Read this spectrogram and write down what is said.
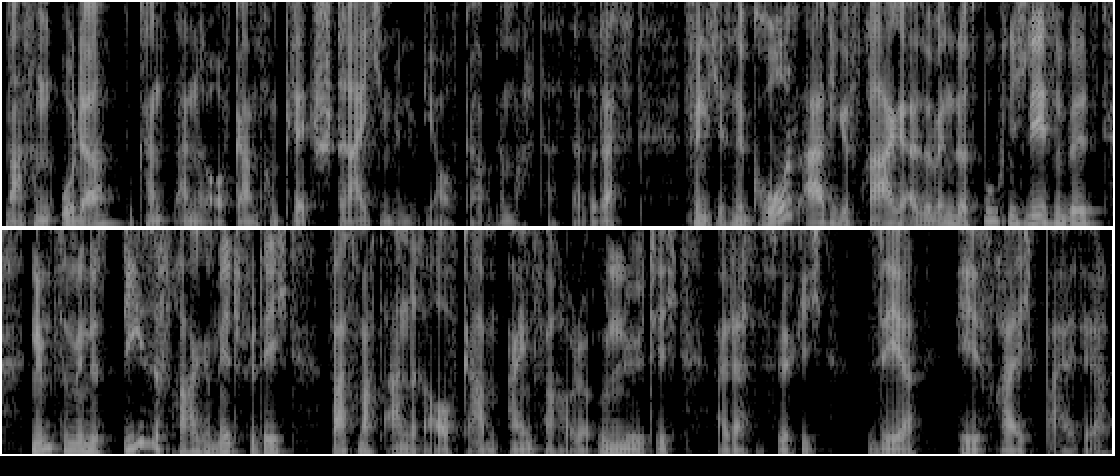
machen oder du kannst andere Aufgaben komplett streichen, wenn du die Aufgabe gemacht hast. Also das finde ich ist eine großartige Frage. Also wenn du das Buch nicht lesen willst, nimm zumindest diese Frage mit für dich. Was macht andere Aufgaben einfacher oder unnötig? Weil das ist wirklich sehr hilfreich bei der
